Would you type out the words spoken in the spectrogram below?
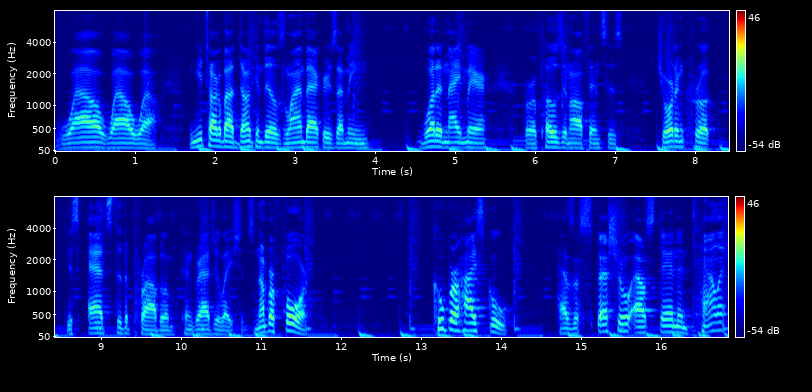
Wow, wow, wow. When you talk about Duncanville's linebackers, I mean, what a nightmare for opposing offenses. Jordan Crook just adds to the problem. Congratulations. Number four, Cooper High School has a special outstanding talent,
